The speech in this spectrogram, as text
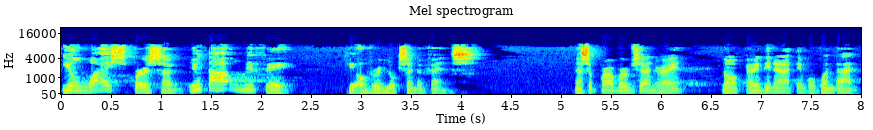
yung wise person, yung taong may faith, he overlooks an offense. Nasa Proverbs yan, right? No, pero hindi na natin pupuntahan.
